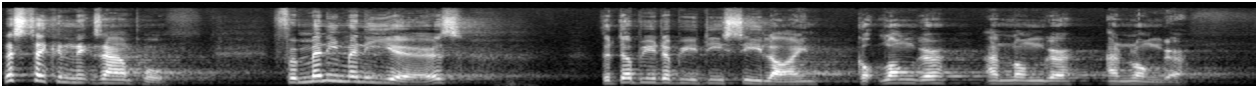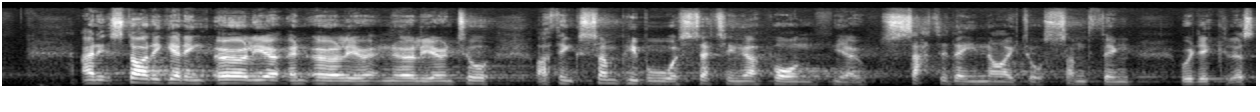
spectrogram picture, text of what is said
Let's take an example. For many, many years, the WWDC line got longer and longer and longer. And it started getting earlier and earlier and earlier until I think some people were setting up on, you know, Saturday night or something ridiculous.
